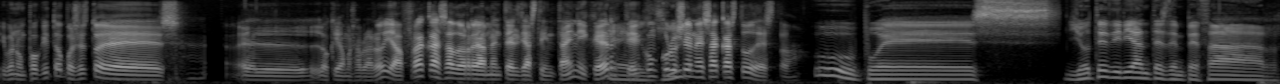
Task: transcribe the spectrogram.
Y bueno, un poquito, pues esto es el- lo que íbamos a hablar hoy. ¿Ha fracasado realmente el Just in Time, Iker? ¿Qué conclusiones sacas tú de esto? Uh, pues yo te diría antes de empezar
